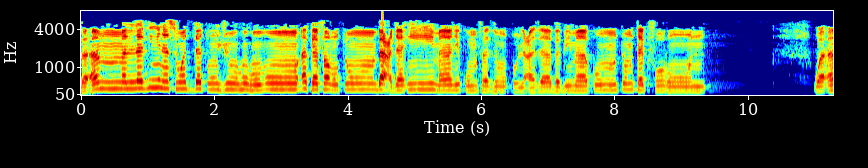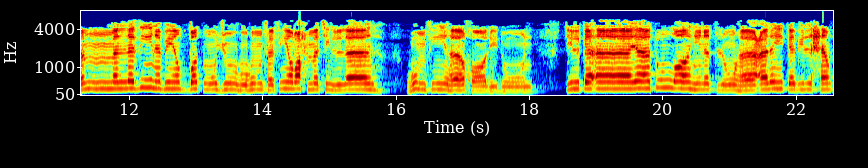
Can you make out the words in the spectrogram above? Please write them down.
فأما الذين اسودت وجوههم أكفرتم بعد إيمانكم فذوقوا العذاب بما كنتم تكفرون وأما الذين بيضت وجوههم ففي رحمة الله هم فيها خالدون تلك آيات الله نتلوها عليك بالحق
